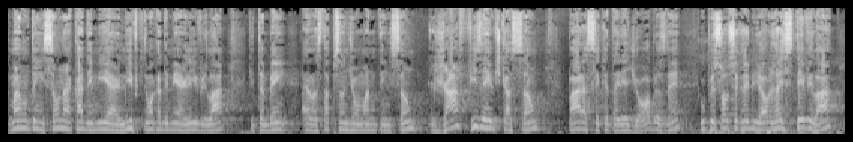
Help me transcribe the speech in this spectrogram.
manutenção na academia ar livre, que tem uma academia ar livre lá, que também ela está precisando de uma manutenção. Já fiz a reivindicação para a Secretaria de Obras, né? O pessoal da Secretaria de Obras já esteve lá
